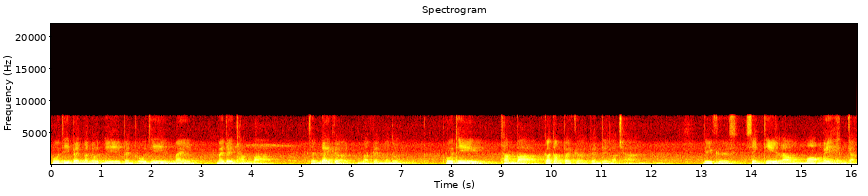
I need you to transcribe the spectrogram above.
ผู้ที่เป็นมนุษย์นี้เป็นผู้ที่ไม่ไม่ได้ทำบาปถึงได้เกิดมาเป็นมนุษย์ ผู้ที่ทำบาป ก็ต้องไปเกิดเป็นเดรัจฉาน นี่คือสิ่งที่เรามองไม่เห็นกัน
